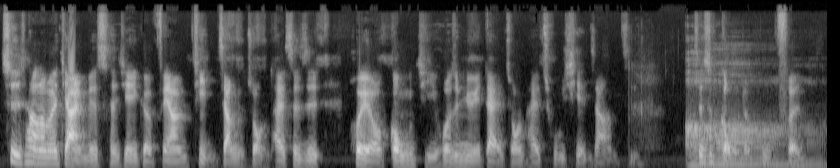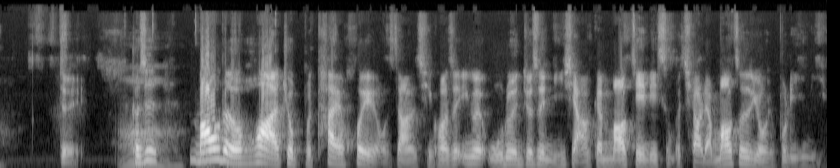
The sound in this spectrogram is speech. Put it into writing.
事实上他们家里面呈现一个非常紧张的状态，甚至。会有攻击或是虐待的状态出现，这样子，这是狗的部分。哦、对、哦，可是猫的话就不太会有这样的情况，是因为无论就是你想要跟猫建立什么桥梁，猫就是永远不理你，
